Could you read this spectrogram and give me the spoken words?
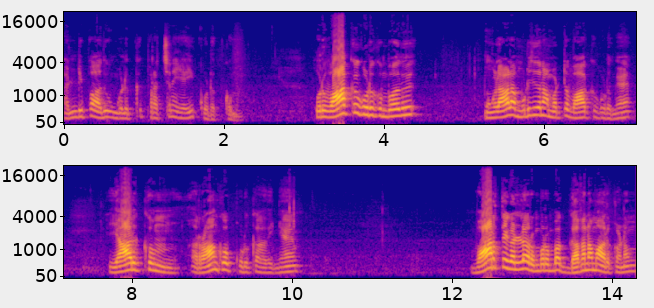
கண்டிப்பாக அது உங்களுக்கு பிரச்சனையை கொடுக்கும். ஒரு வாக்கு கொடுக்கும்போது உங்களால் முடிஞ்சதுனா மட்டும் வாக்கு கொடுங்க. யாருக்கும் ராங் ஹோப் கொடுக்காதீங்க. வார்த்தைகளில் ரொம்ப ரொம்ப கவனமாக இருக்கணும்.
